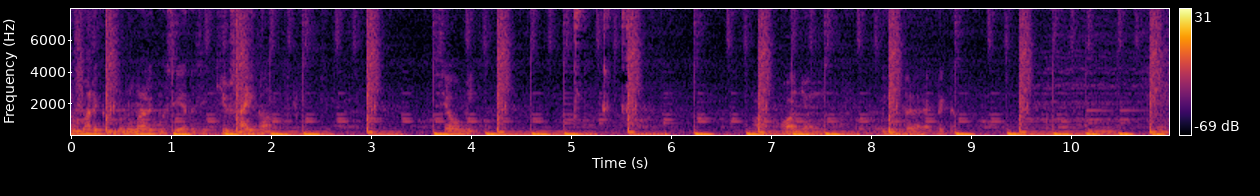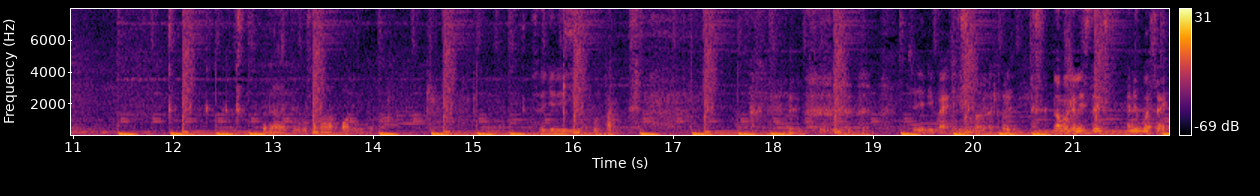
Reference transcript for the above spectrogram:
numarik numarik masih ada sih Q Cycle. Xiaomi. Oh iya iya. Bikin sepeda elektrik kan. Beda lagi bisa telepon gitu bisa jadi router bisa jadi PS5 nggak pakai listrik. Kan di bos saya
